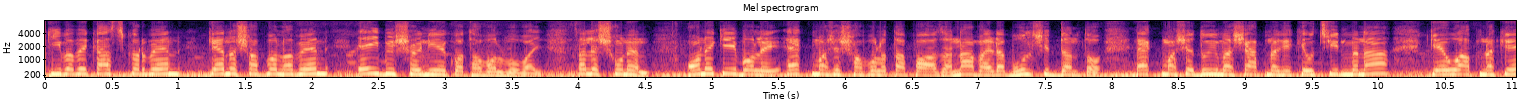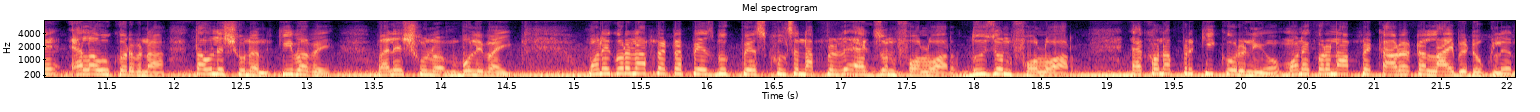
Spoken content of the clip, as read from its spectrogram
কীভাবে কাজ করবেন? কেন সফল হবেন? এই বিষয় নিয়ে কথা বলব ভাই। তাহলে শোনেন, অনেকেই বলে, এক মাসে সফলতা পাওয়া যায়। না ভাই, এটা ভুল সিদ্ধান্ত। এক মাসে, দুই মাসে আপনাকে কেউ চিনবে না কেউ আপনাকে অ্যালাউ করবে না। তাহলে শুনেন, কীভাবে? তাহলে শুনুন বলি ভাই, মনে করেন আপনি একটা ফেসবুক পেজ খুলছেন, আপনার একজন ফলোয়ার দুইজন ফলোয়ার এখন আপনি কি করণীয়? মনে করেন আপনি কারও একটা লাইভে ঢুকলেন।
